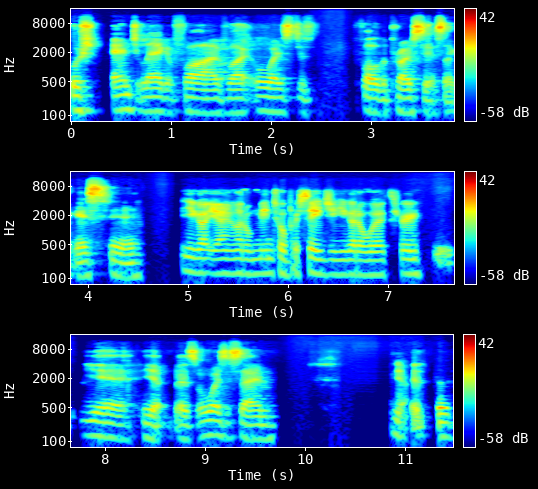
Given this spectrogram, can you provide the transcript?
push anti-lag at 5. I always just follow the process, I guess. Yeah. You got your own little mental procedure you got to work through. Yeah, yeah, it's always the same. Yeah. It, it,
